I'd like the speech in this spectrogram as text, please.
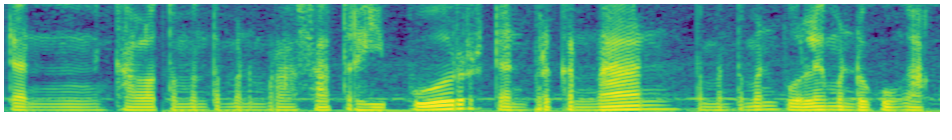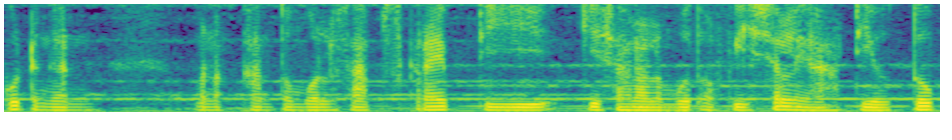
Dan kalau teman-teman merasa terhibur dan berkenan, teman-teman boleh mendukung aku dengan menekan tombol subscribe di Kisah Lembut Official ya di YouTube.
